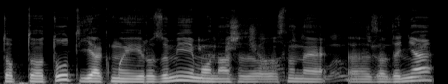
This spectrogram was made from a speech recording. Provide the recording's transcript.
Тобто тут, як ми і розуміємо, наше основне е, завдання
